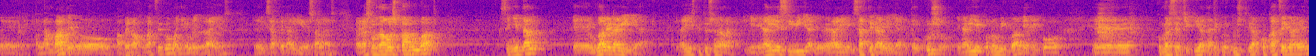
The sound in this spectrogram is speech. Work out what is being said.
e, lan bat edo paperoa jokatzeko, baina eurek da, ez? E, gizartera ez, ala, ez? Eta hor dago esparru bat, zeinetan e, udal eragileak, eragile instituzionalak, eragile zibilak, eragile eragileak, eta inkluso eragile ekonomikoa, herriko e, komerzio txikia eta herriko industria, kokatzen garen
